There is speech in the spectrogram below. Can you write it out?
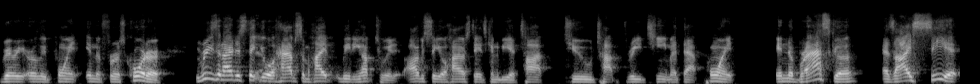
very early point in the first quarter. The reason I just think Yeah. you will have some hype leading up to it, obviously, Ohio State's going to be a top two, top three team at that point. In Nebraska, as I see it,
